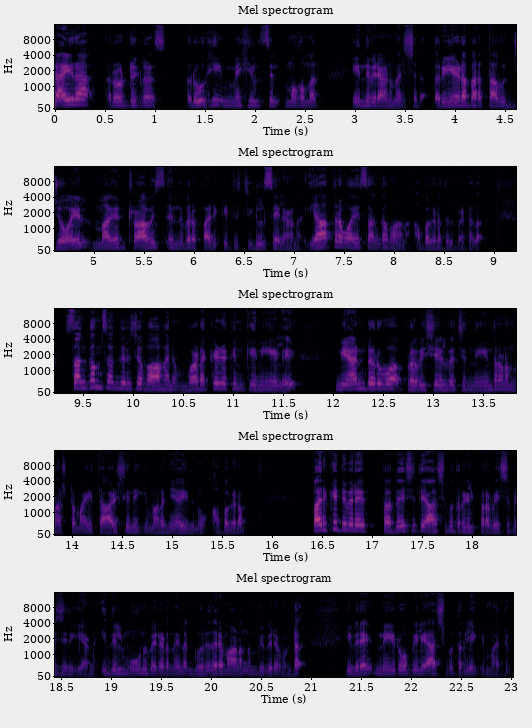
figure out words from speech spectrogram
ടൈറ റോഡ്രിഗസ് റൂഹി മെഹിൽസിൽ മുഹമ്മദ് എന്നിവരാണ് മരിച്ചത്. റിയയുടെ ഭർത്താവ് ജോയൽ മകൻ ട്രാവിസ് എന്നിവർ പരിക്കേറ്റ് ചികിത്സയിലാണ്. യാത്ര പോയ സംഘമാണ് അപകടത്തിൽപ്പെട്ടത്. സംഘം സഞ്ചരിച്ച വാഹനം വടക്കിഴക്കൻ കെനിയയിലെ ന്യാൻഡെറുവ പ്രവിശ്യയിൽ വെച്ച് നിയന്ത്രണം നഷ്ടമായി താഴ്ചയിലേക്ക് മറിഞ്ഞായിരുന്നു അപകടം. പരിക്കേറ്റവരെ പ്രദേശത്തെ ആശുപത്രിയിൽ പ്രവേശിപ്പിച്ചിരിക്കുകയാണ്. ഇതിൽ മൂന്ന് പേരുടെ നില ഗുരുതരമാണെന്നും വിവരമുണ്ട്. ഇവരെ നെയ്റോബിയിലെ ആശുപത്രിയിലേക്ക് മാറ്റും.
